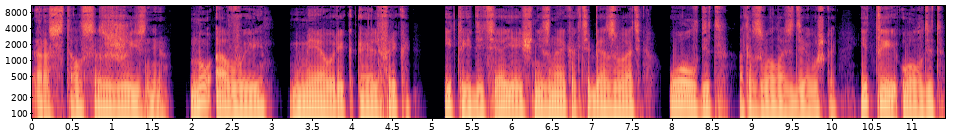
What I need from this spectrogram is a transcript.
расстался с жизнью. «Ну, а вы, Меорик Эльфрик, и ты, дитя, я еще не знаю, как тебя звать, Олдит», — отозвалась девушка. «И ты, Олдит,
